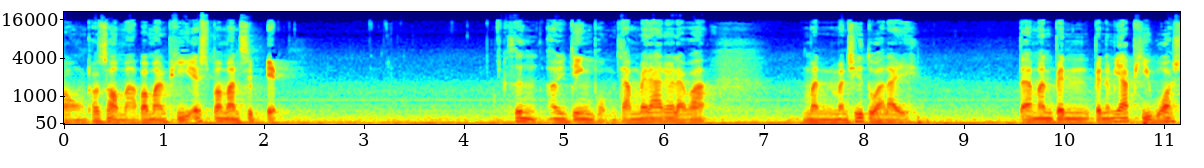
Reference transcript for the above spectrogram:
ลองทดสอบมาประมาณ pH ประมาณ 11 ซึ่งเอาจริงๆ ผมจำไม่ได้ด้วยแหละว่า มันมันชื่อตัวอะไร แต่มันเป็นเป็นน้ำยา P-Wash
